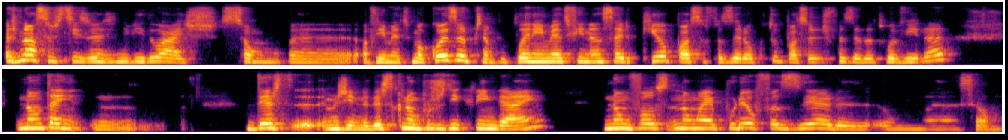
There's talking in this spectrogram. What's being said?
as nossas decisões individuais são, uh, obviamente, uma coisa, por exemplo, o planeamento financeiro que eu possa fazer ou que tu possas fazer da tua vida, não tem, desde, imagina, desde que não prejudique ninguém, não, vou, não é por eu fazer uma, sei lá,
